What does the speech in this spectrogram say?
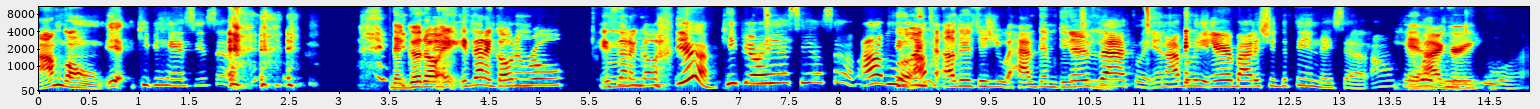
I'm going yeah, keep your hands to yourself. the good old is that a golden rule? Is mm-hmm. that a mm-hmm. goal? Yeah, keep your hands to yourself. I look, do unto others as you would have them do exactly. And I believe everybody should defend themselves. I don't care yeah, what I agree. you are.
